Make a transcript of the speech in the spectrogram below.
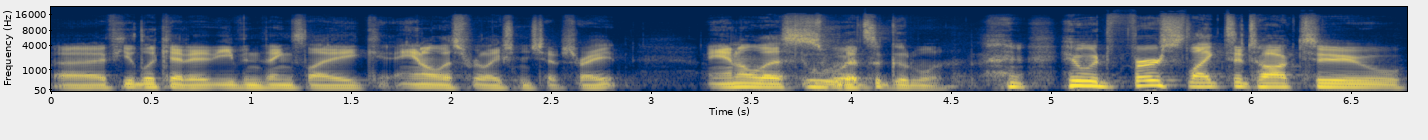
uh, if you look at it, even things like analyst relationships, right? analysts Ooh, would, that's a good one who would first like to talk to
